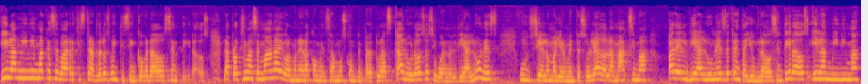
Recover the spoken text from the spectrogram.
y la mínima que se va a registrar de los 25 grados centígrados. La próxima semana de igual manera comenzamos con temperaturas calurosas y bueno, el día lunes un cielo mayormente soleado, la máxima para el día lunes de 31 grados centígrados y la mínima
